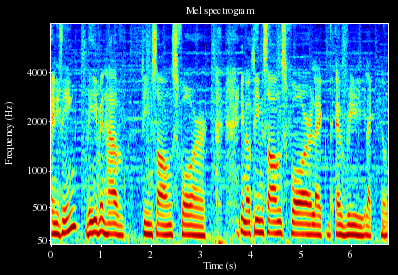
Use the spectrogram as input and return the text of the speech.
anything. They even have theme songs for you know theme songs for like every like you know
